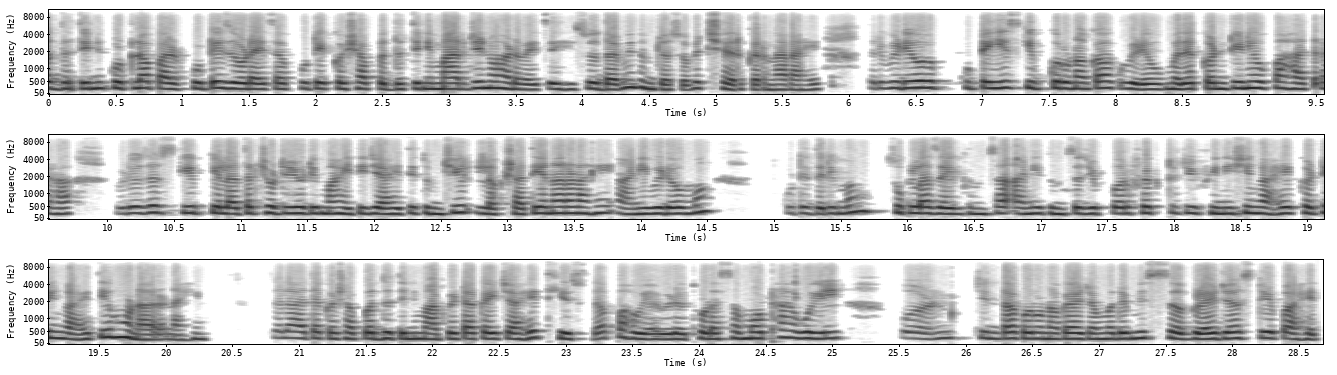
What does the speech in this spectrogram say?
पद्धतीने कुठला पार्ट कुठे जोडायचा कुठे कशा पद्धतीने मार्जिन वाढवायचे हे सुद्धा मी तुमच्यासोबत शेअर करणार आहे. तर व्हिडिओ कुठेही स्किप करू नका. व्हिडिओमध्ये कंटिन्यू पाहत राहा. व्हिडिओ जर स्किप केला तर छोटी छोटी माहिती जी आहे ती तुमची लक्षात येणार नाही आणि व्हिडिओ मग कुठेतरी मग चुकला जाईल तुमचा आणि तुमचं जे परफेक्ट जी फिनिशिंग आहे कटिंग आहे ते होणार नाही. चला आता कशा पद्धतीने मापे टाकायचे आहेत हे सुद्धा पाहूया. व्हिडिओ थोडासा मोठा होईल. पण चिंता करू नका याच्यामध्ये मी सगळ्या ज्या स्टेप आहेत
